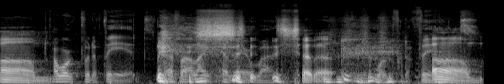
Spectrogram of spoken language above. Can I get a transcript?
Um, I work for the feds. That's what I like to tell everybody. Shut up. I work for the feds. Um,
